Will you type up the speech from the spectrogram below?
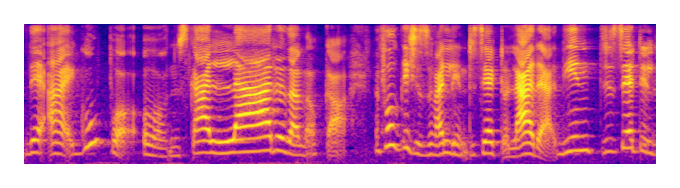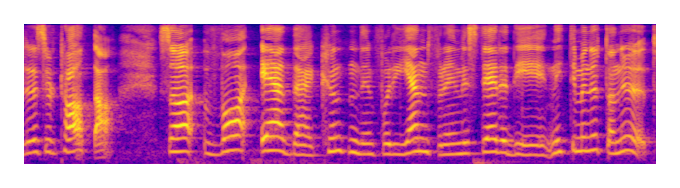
det jeg er god på. Å, nå skal jeg lære deg noe. Men folk er ikke så veldig interessert i å lære. De er interessert i resultater. Så hva er det kunden din får igjen for å investere de 90 minuttene ut?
